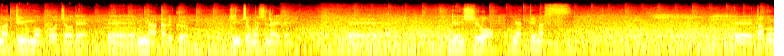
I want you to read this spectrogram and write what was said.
バッティングも好調で、えーみんな明るく緊張もしないで、えー練習をやっています、えー多分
